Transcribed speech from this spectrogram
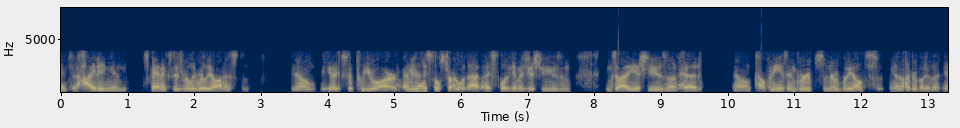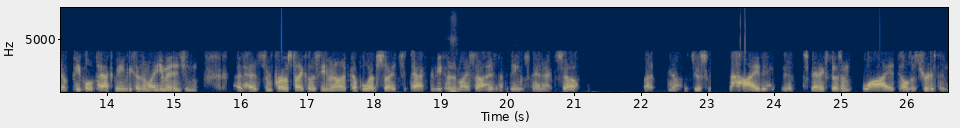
into hiding. And Spandex is really really honest. You know, you accept who you are. I mean, I still struggle with that. I still have image issues and anxiety issues, and I've had you know companies and groups and everybody else. You know, not everybody, but you know, people attack me because of my image, and I've had some pro cyclists even on a couple websites attack me because of my size and being Hispanic. So, but you know, it's just hide. Spandex doesn't lie; it tells the truth, and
